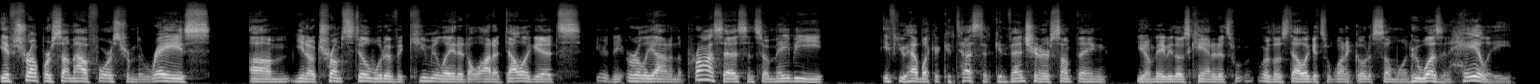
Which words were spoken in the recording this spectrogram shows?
if Trump were somehow forced from the race, um, you know, Trump still would have accumulated a lot of delegates early on in the process. And so maybe if you have like a contested convention or something, you know, maybe those candidates or those delegates would want to go to someone who wasn't Haley,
